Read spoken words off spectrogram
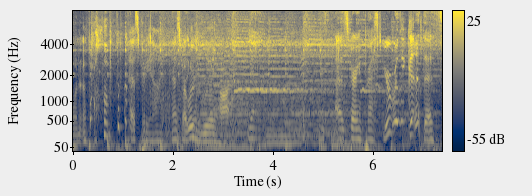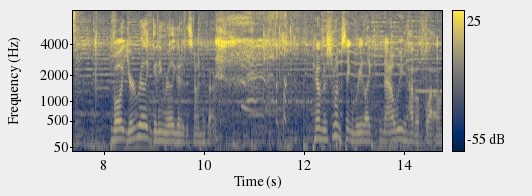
one of all of them. That's pretty hot. That's really That was good. really hot. Yeah. I was, very impressed. You're really good at this. Well, you're really getting really good at the sound effects. Pam, um, this is what I'm saying. We like now we have a flow.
